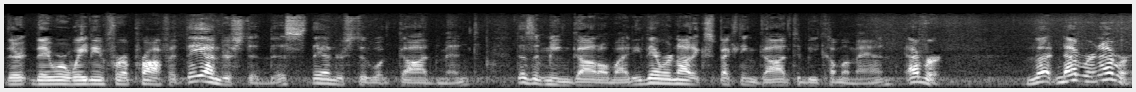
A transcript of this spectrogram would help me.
they were waiting for a prophet. They understood this. They understood what God meant. It doesn't mean God Almighty. They were not expecting God to become a man ever. Never, never.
